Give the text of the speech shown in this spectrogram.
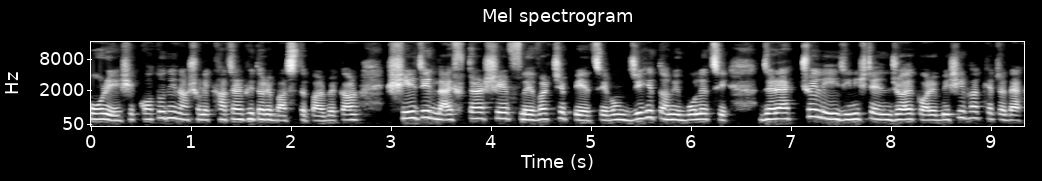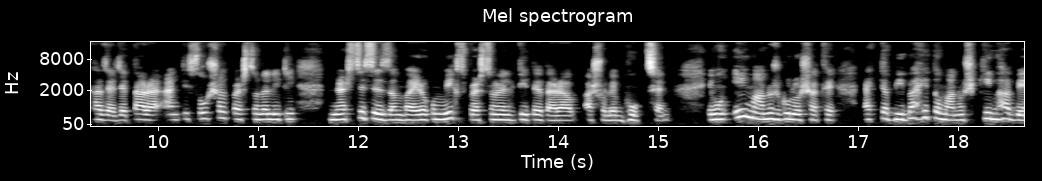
পরে সে কতদিন আসলে খাঁচার ভিতরে বাঁচতে পারবে? কারণ সে যে লাইফটার সে ফ্লেভার চেয়ে পেয়েছে এবং যেহেতু আমি বলেছি, যারা অ্যাকচুয়ালি এই জিনিসটা এনজয় করে, বেশিরভাগ ক্ষেত্রে দেখা যায় যে তারা অ্যান্টি সোশ্যাল পার্সোনালিটি নার্সিসিজম বা এরকম মিক্সড পার্সোনালিটিতে তারা আসলে ভুগছেন। এবং এই মানুষগুলোর সাথে একটা বিবাহিত মানুষ কীভাবে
